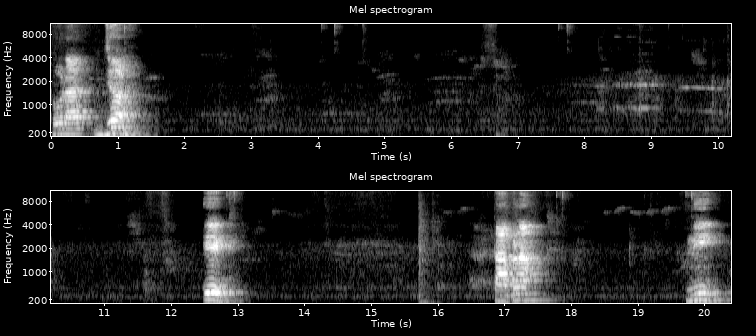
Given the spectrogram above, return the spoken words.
થોડા જણ. એક. તાપણા. ની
